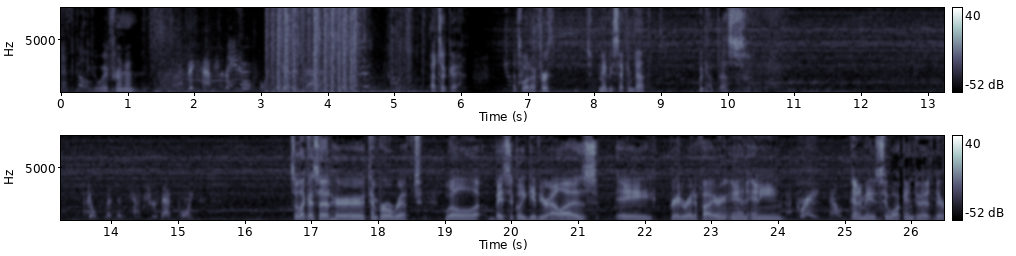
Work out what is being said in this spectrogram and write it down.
Let's go. Get away from him. They captured a fuel point. Get it back. That's okay. That's what, our first, maybe second death? We got this. Don't let them capture that point. So, like I said, her temporal rift will basically give your allies a greater rate of fire, and any Great. Now enemies who walk into it, their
